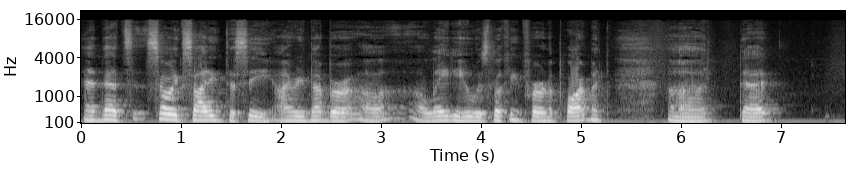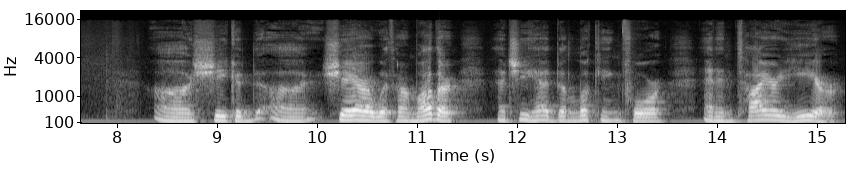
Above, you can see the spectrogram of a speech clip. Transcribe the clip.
And that's so exciting to see. I remember a, a lady who was looking for an apartment uh, that uh, she could uh, share with her mother, and she had been looking for an entire year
